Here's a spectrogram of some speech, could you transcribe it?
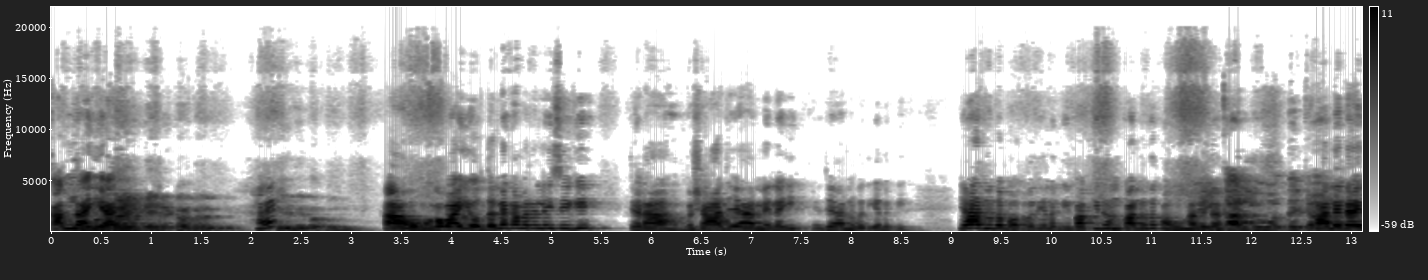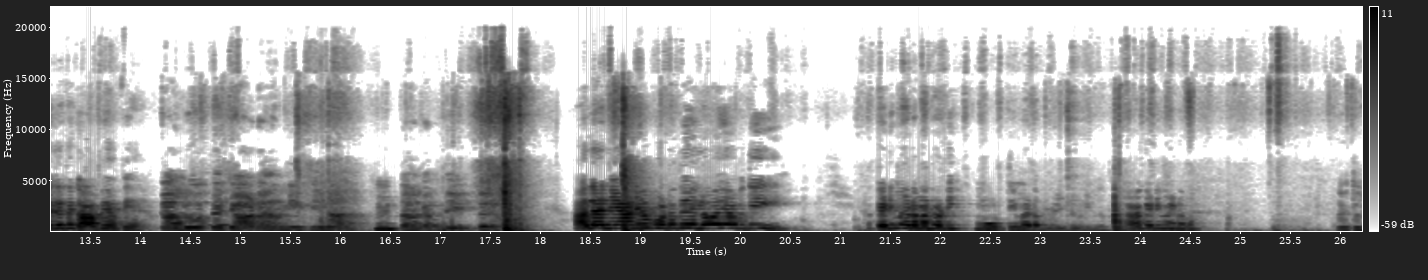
ਕੱਲ ਆਈ ਆ। ਹੈ? ਆਹੋ ਮੰਗਵਾਈ ਉਧਰਲੇ ਕਮਰੇ ਲਈ ਸੀਗੀ ਜਿਹੜਾ ਵਿਸ਼ਾਜ ਯਾਰ ਨੇ ਲਈ ਯਾਰ ਨੂੰ ਵਧੀਆ ਲੱਗੀ। ਯਾਰ ਨੂੰ ਤਾਂ ਬਹੁਤ ਵਧੀਆ ਲੱਗੀ। ਬਾਕੀ ਤੁਹਾਨੂੰ ਕੱਲ ਨੂੰ ਦਿਖਾਉਂ ਹਾਲੇ ਤਾਂ। ਕਾਲੂ ਉੱਤੇ ਚਾੜ ਹਾਲੇ ਤਾਂ ਇਹਦੇ ਤੇ ਗਾਹ ਪਿਆ ਪਿਆ। ਕਾਲੂ ਉੱਤੇ ਚਾੜਨ ਨਹੀਂ ਸੀ ਨਾ। ਤਾਂ ਕਰਦੇ ਇੱਧਰ। ਹਾਲੇ ਨਿਆਣਿਓ ਫੋਟੋ ਦੇ ਲੋ ਆਪਦੀ। ਕਿਹੜੀ ਮੈਡਮ ਆ ਤੁਹਾਡੀ? ਮੂਰਤੀ ਮੈਡਮ। ਮੈਨੂੰ ਨਹੀਂ ਪਤਾ। ਆਹ ਕਿਹੜੀ ਮੈਡਮ ਆ? ਇਹ ਤਾਂ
